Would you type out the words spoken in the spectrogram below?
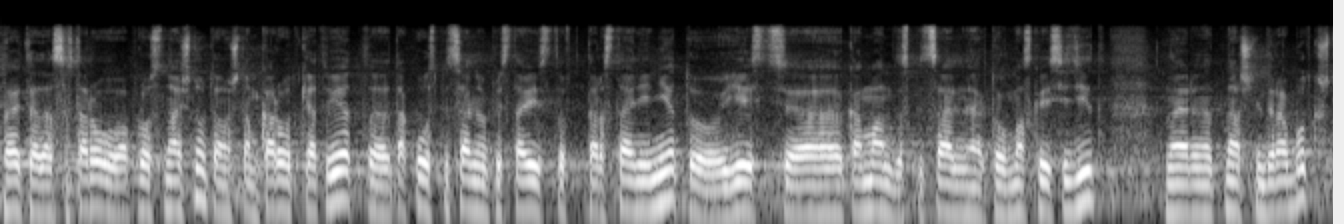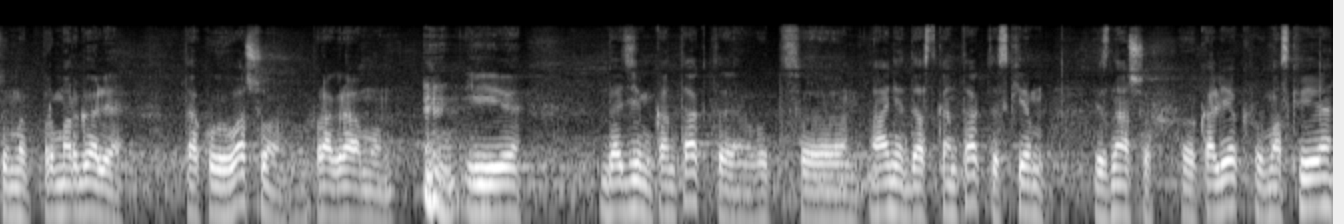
Давайте тогда со второго вопроса начну, потому что там короткий ответ. Такого специального представительства в Татарстане нету. Есть команда специальная, кто в Москве сидит. Наверное, это наша недоработка, что мы проморгали такую вашу программу. И дадим контакты. Вот Аня даст контакты, с кем из наших коллег в Москве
